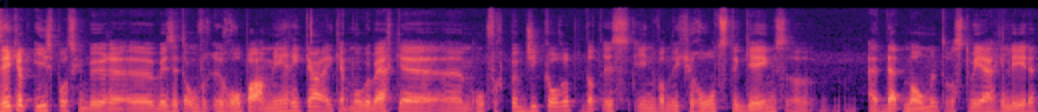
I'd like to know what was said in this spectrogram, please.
Zeker het e-sports gebeuren. Uh, wij zitten over Europa, Amerika. Ik heb mogen werken um, ook voor PUBG Corp. Dat is een van de grootste games uh, at that moment. Dat was twee jaar geleden.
